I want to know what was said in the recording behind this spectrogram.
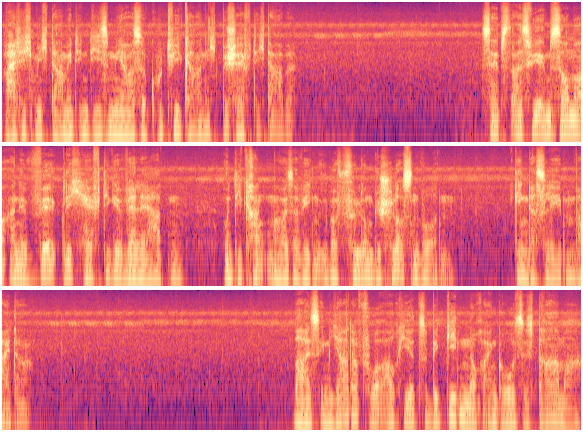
Weil ich mich damit in diesem Jahr so gut wie gar nicht beschäftigt habe. Selbst als wir im Sommer eine wirklich heftige Welle hatten und die Krankenhäuser wegen Überfüllung geschlossen wurden, ging das Leben weiter war es im Jahr davor auch hier zu Beginn noch ein großes Drama,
